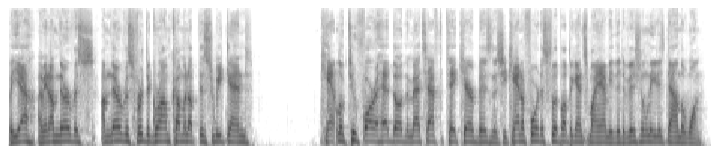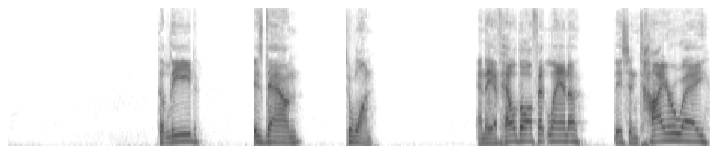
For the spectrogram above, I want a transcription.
But yeah, I mean, I'm nervous. I'm nervous for DeGrom coming up this weekend. Can't look too far ahead, though. The Mets have to take care of business. You can't afford to slip up against Miami. The division lead is down to one. The lead is down to one. And they have held off Atlanta this entire way.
